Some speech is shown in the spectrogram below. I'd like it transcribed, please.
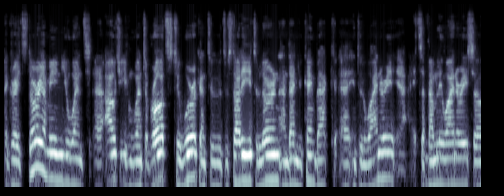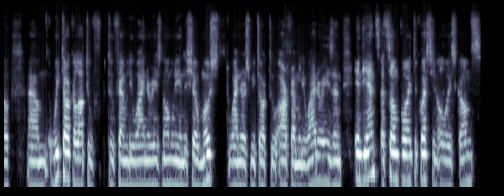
a great story. I mean, you went uh, out, you even went abroad to work and to, to study, to learn, and then you came back uh, into the winery. Yeah, it's a family winery, so um, we talk a lot to to family wineries. Normally in the show, most wineries we talk to are family wineries, and in the end, at some point, the question always comes:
